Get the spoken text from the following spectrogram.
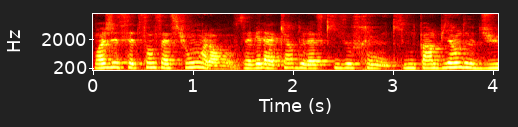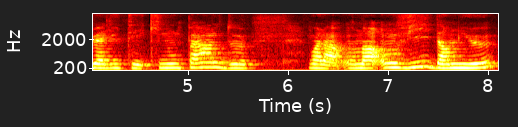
moi j'ai cette sensation, alors vous avez la carte de la schizophrénie qui nous parle bien de dualité, qui nous parle de, voilà, on a envie d'un mieux,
